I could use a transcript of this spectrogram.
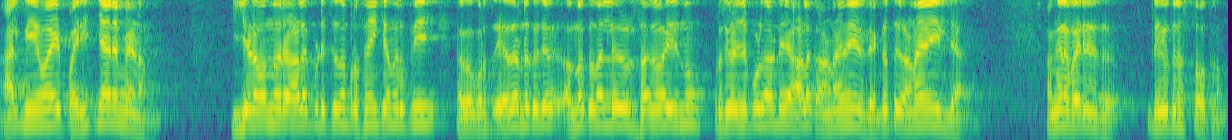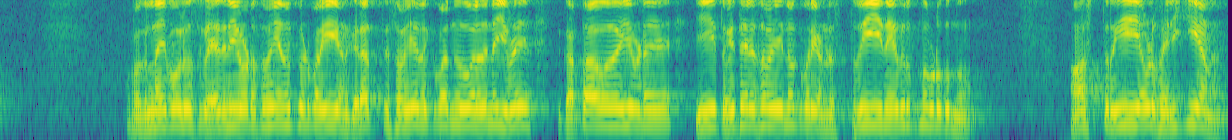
ആത്മീയമായ പരിജ്ഞാനം വേണം. ഈയിടെ വന്ന ഒരാളെ പിടിച്ച് പ്രസംഗിക്കാൻ നിർത്തി. കുറച്ച് ഏതാണ്ടൊക്കെ ചെ- അന്നൊക്കെ നല്ലൊരു ഉത്സാഹമായിരുന്നു. കുറച്ച് കഴിഞ്ഞപ്പോൾ ആളെ കാണാനേ രംഗത്ത് കാണാനേ ഇല്ല. അങ്ങനെ വരരുത്. ദൈവത്തിന് സ്തോത്രം. അപ്പോൾ പോലൂസ് വേദനയോടെ സഭയെ നോക്കി പറയുകയാണ്. ഗലാത്തി സഭയെ നോക്കി പറഞ്ഞതുപോലെ തന്നെ ഇവിടെ കർത്താവ് ഇവിടെ ഈ തൊയ്ത്തര സഭയെ നോക്കി പറയുകയാണ്. സ്ത്രീ നേതൃത്വം കൊടുക്കുന്നു. ആ സ്ത്രീ അവൾ ഭരിക്കുകയാണ്.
